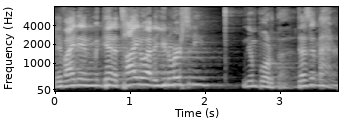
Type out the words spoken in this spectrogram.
If I didn't get a title at a university, no importa. doesn't matter.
